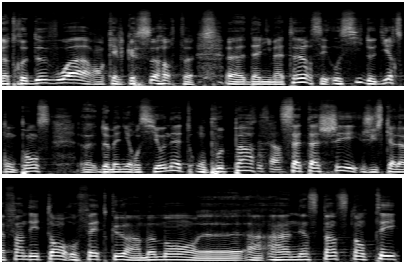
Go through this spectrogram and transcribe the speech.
notre devoir en quelque sorte euh, d'animateur c'est aussi de dire ce qu'on pense euh, de manière aussi honnête. On peut pas s'attacher jusqu'à la fin des temps au fait qu'à un moment à, un instant T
